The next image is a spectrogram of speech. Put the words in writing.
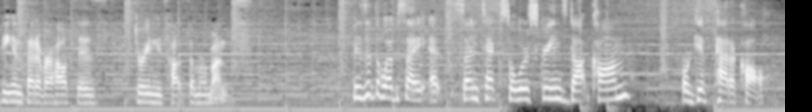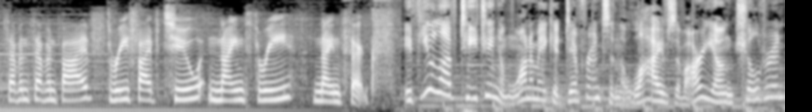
the inside of our houses during these hot summer months. Visit the website at suntechsolarscreens.com or give Pat a call. 775 352 9396. If you love teaching and want to make a difference in the lives of our young children,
